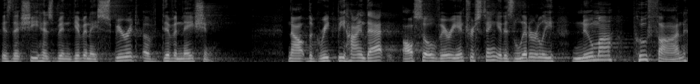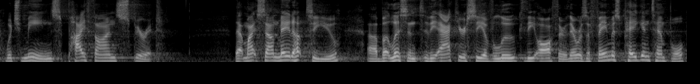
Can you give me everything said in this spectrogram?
is that she has been given a spirit of divination. Now, the Greek behind that, also very interesting. It is literally pneuma puthon, which means python spirit. That might sound made up to you, uh, but listen to the accuracy of Luke, the author. There was a famous pagan temple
